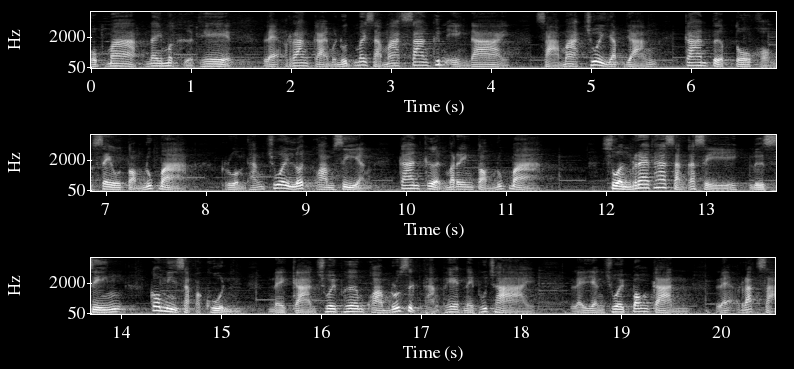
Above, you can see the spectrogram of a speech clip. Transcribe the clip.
พบมากในมะเขือเทศ และร่างกายมนุษย์ไม่สามารถสร้างขึ้นเองได้ สามารถช่วยยับยั้งการเติบโตของเซลล์ต่อมลูกหมาก รวมทั้งช่วยลดความเสี่ยง การเกิดมะเร็งต่อมลูกหมาก ส่วนแร่ธาตุสังกะสี หรือซิงค์ก็มีสรรพคุณ ในการช่วยเพิ่มความรู้สึกทางเพศในผู้ชาย และยังช่วยป้องกัน และรักษา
